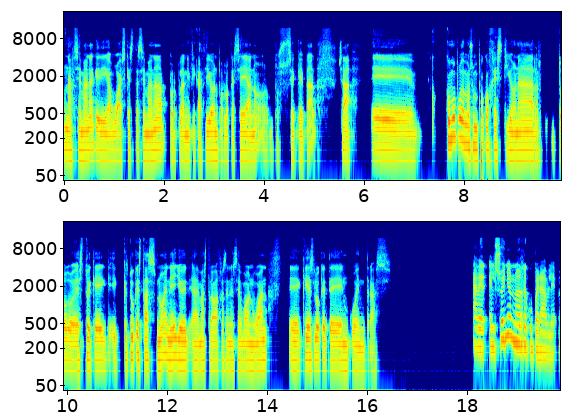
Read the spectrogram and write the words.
una semana que diga, guau, es que esta semana por planificación, por lo que sea, ¿no? Pues sé qué tal. O sea, eh, ¿cómo podemos un poco gestionar todo esto? Y que, tú que estás ¿no? en ello y además trabajas en ese one-one, eh, ¿qué es lo que te encuentras? A ver, el sueño no es recuperable. O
